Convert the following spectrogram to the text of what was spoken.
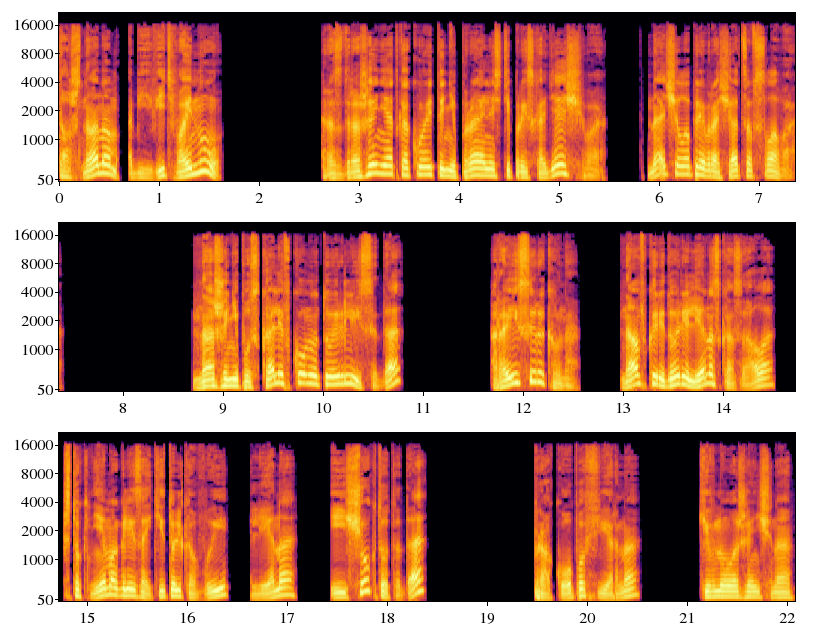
должна нам объявить войну? Раздражение от какой-то неправильности происходящего начало превращаться в слова. Нас же не пускали в комнату Эрлисы, да? Раиса Ирыковна, нам в коридоре Лена сказала, что к ней могли зайти только вы, Лена и еще кто-то, да? Прокопов, верно, кивнула женщина.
